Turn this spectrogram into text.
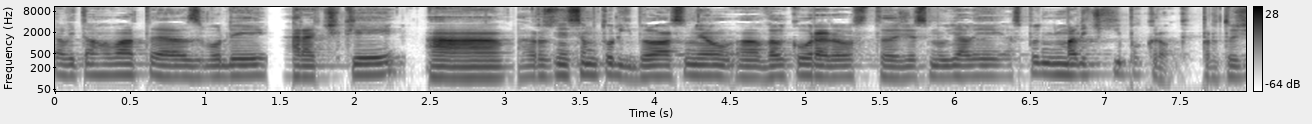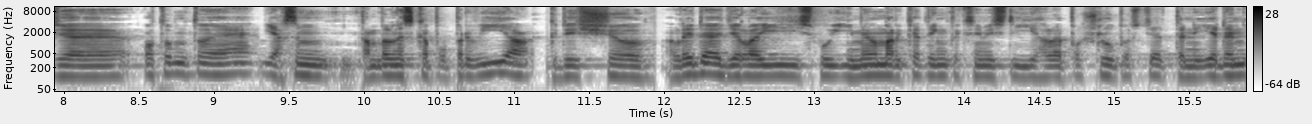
a vytahovat eh, z vody hračky a hrozně se mu to líbilo. Já jsem měl eh, velkou radost, že jsme udělali aspoň maličký pokrok, protože o tom to je. Já jsem tam byl dneska poprvé a když eh, lidé dělají svůj e-mail marketing, tak si myslí, hele, pošlu prostě ten jeden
